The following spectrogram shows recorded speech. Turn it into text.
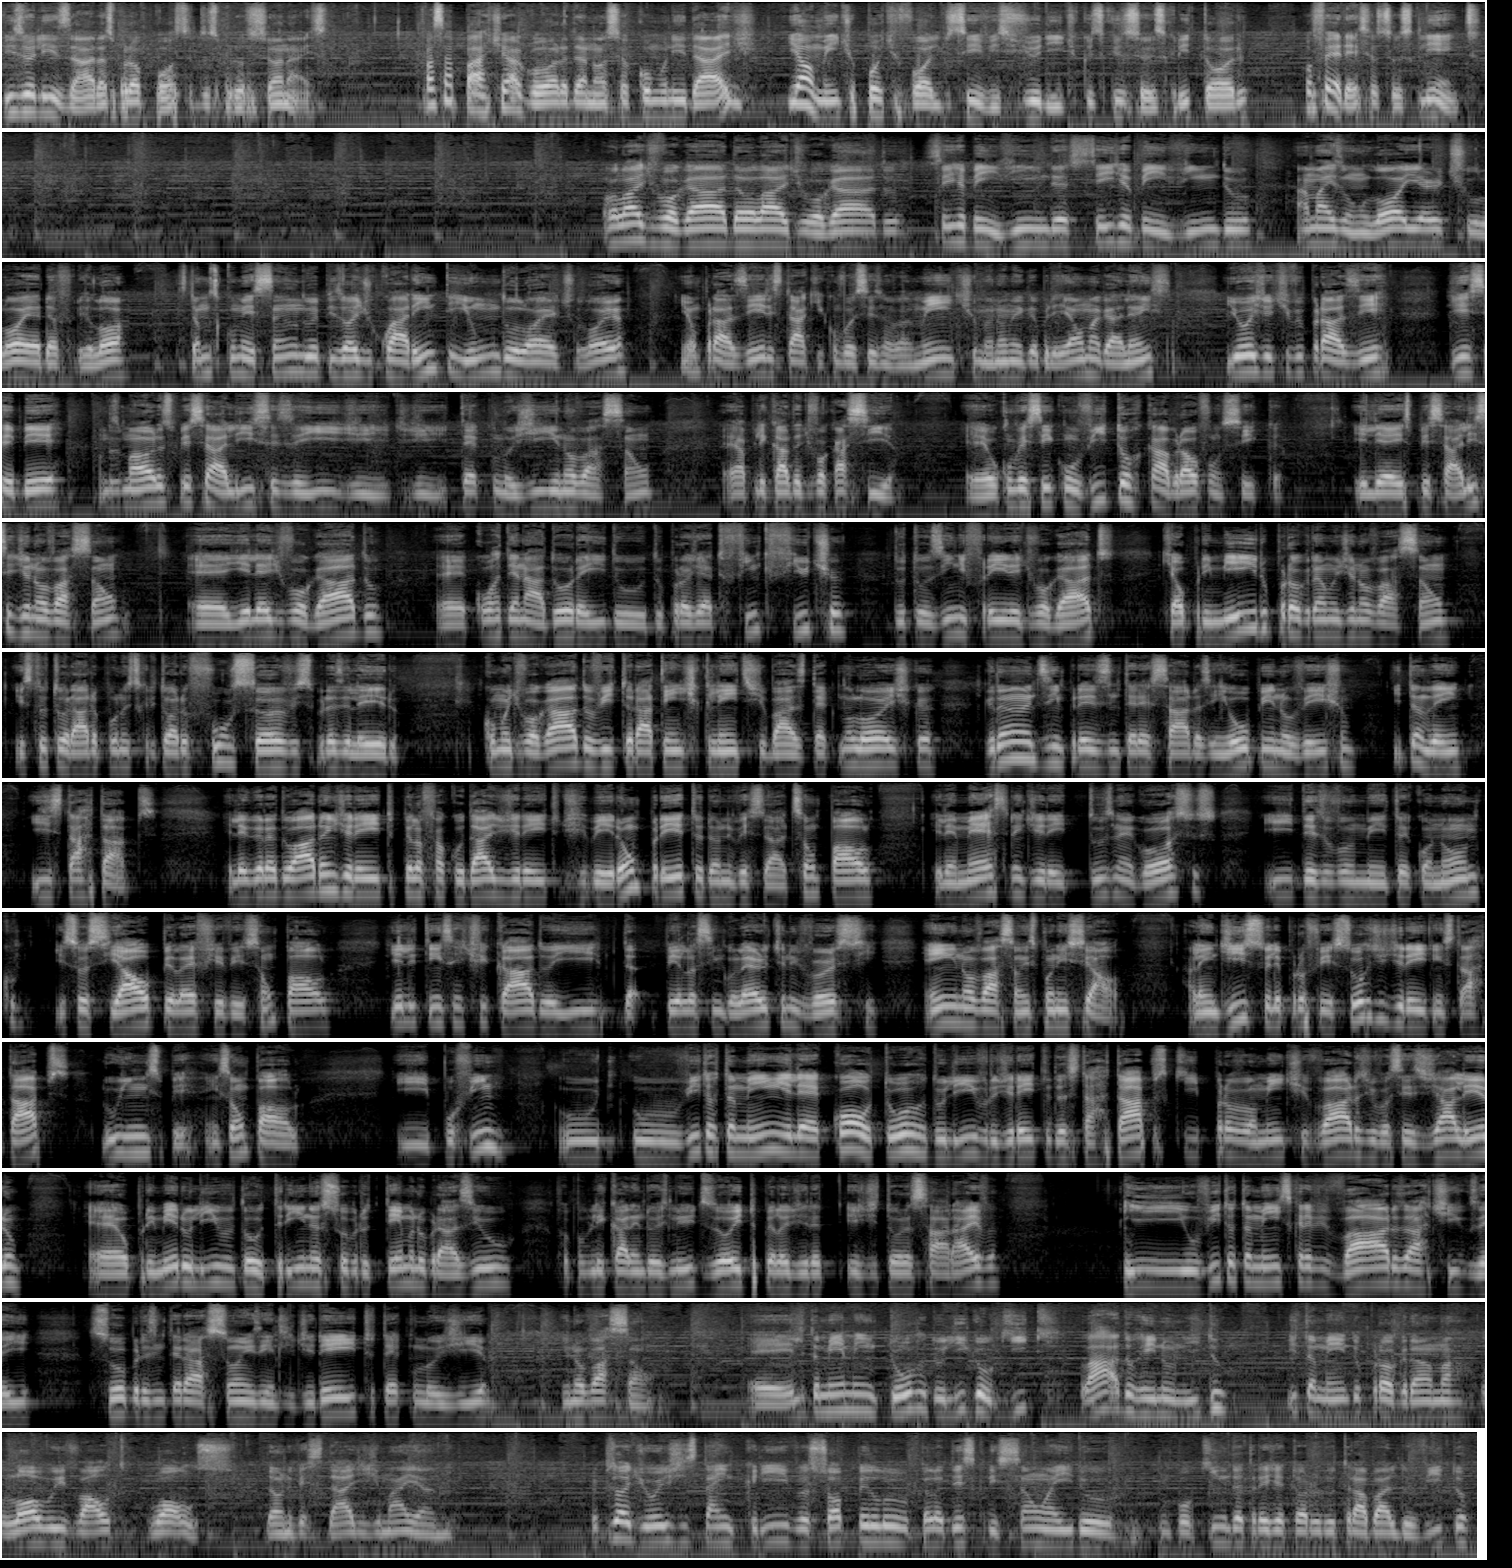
visualizar as propostas dos profissionais. Faça parte agora da nossa comunidade e aumente o portfólio de serviços jurídicos que o seu escritório oferece aos seus clientes. Olá, advogada, olá, advogado. Seja bem-vinda, seja bem-vindo a mais um Lawyer to Lawyer da Freeló. Estamos começando o episódio 41 do Lawyer to Lawyer e é um prazer estar aqui com vocês novamente. Meu nome é Gabriel Magalhães e hoje eu tive o prazer de receber um dos maiores especialistas aí de, de tecnologia e inovação é, aplicada à advocacia. É, eu conversei com o Vitor Cabral Fonseca. Ele é especialista de inovação é, e ele é advogado, é, coordenador aí do, do projeto Think Future, do Tosini Freire Advogados, que é o primeiro programa de inovação estruturado por um escritório full service brasileiro. Como advogado, o Vitor atende clientes de base tecnológica, grandes empresas interessadas em Open Innovation e também e startups. Ele é graduado em Direito pela Faculdade de Direito de Ribeirão Preto da Universidade de São Paulo. Ele é mestre em Direito dos Negócios e Desenvolvimento Econômico e Social pela FGV São Paulo e ele tem certificado aí pela Singularity University em Inovação Exponencial. Além disso, ele é professor de Direito em Startups no INSPER, em São Paulo. E, por fim, o, o Vitor também ele é coautor do livro Direito das Startups, que provavelmente vários de vocês já leram, é o primeiro livro doutrina sobre o tema no Brasil, foi publicado em 2018 pela editora Saraiva. E o Vitor também escreve vários artigos aí sobre as interações entre direito, tecnologia e inovação. É, ele também é mentor do Legal Geek, lá do Reino Unido, e também do programa Law Without Walls, da Universidade de Miami. O episódio de hoje está incrível, só pelo, pela descrição aí do um pouquinho da trajetória do trabalho do Vitor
